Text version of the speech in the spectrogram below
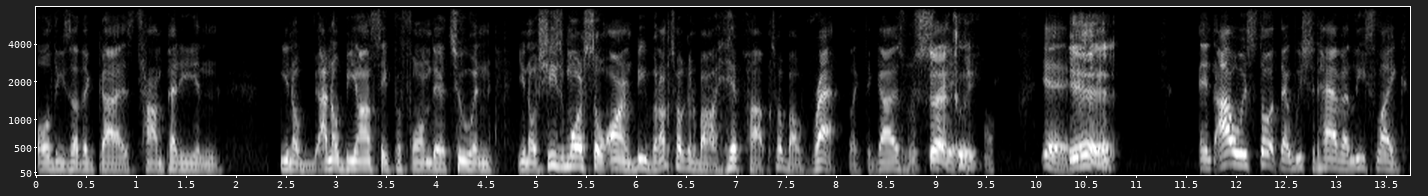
all these other guys, Tom Petty and you know, I know Beyonce performed there too, and you know, she's more so R and B, but I'm talking about hip hop. Talking about rap, like the guys spit, Exactly. you know? Yeah, Yeah, and I always thought that we should have at least like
